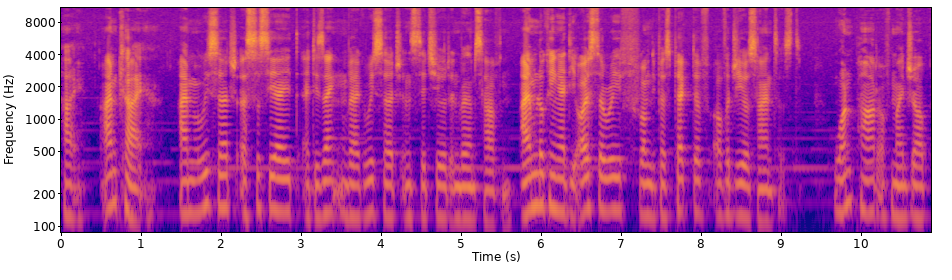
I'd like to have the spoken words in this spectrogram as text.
Hi, I'm Kai. I'm a research associate at the Senckenberg Research Institute in Wilhelmshaven. I'm looking at the oyster reef from the perspective of a geoscientist. One part of my job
